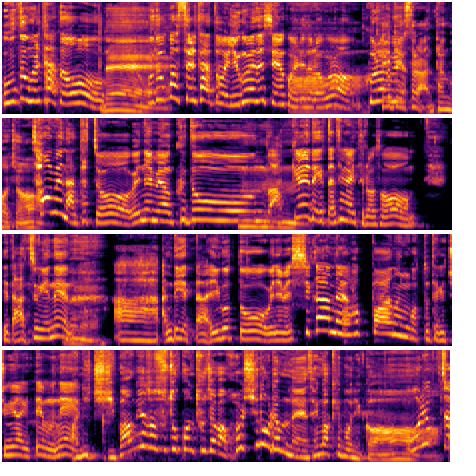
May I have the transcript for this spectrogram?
우등을 타도 네. 우등 버스를 타도 일곱 여덟 시간 걸리더라고요. 아, 그러면 KTX를 안 탄 거죠. 처음에는 안 탔죠. 왜냐면 그 돈도 음. 아껴야 되겠다는 생각이 들어서 나중에는 네. 아, 안 되겠다. 이것도 왜냐면 시간을 확보하는 것도 되게 중요하기 때문에 아니 지방에서 수도권 투자가 훨씬 어렵네 생각해 보니까. 어렵죠.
